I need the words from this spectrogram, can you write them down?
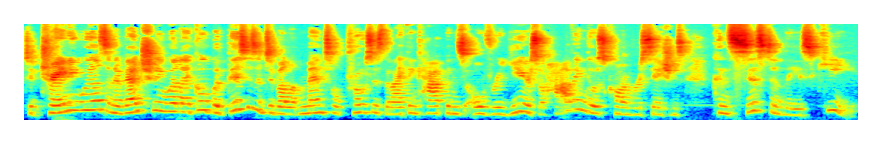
to training wheels and eventually we let go. But this is a developmental process that i think happens over years. So having those conversations consistently is key.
